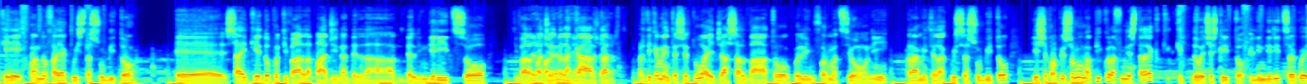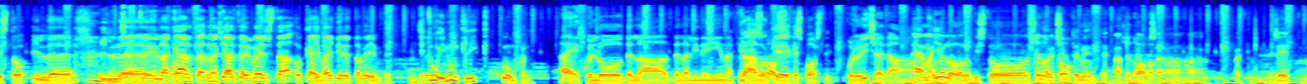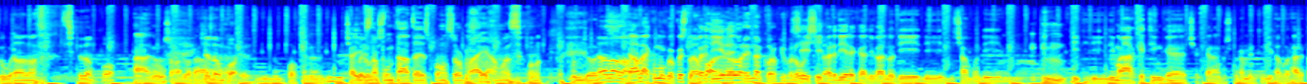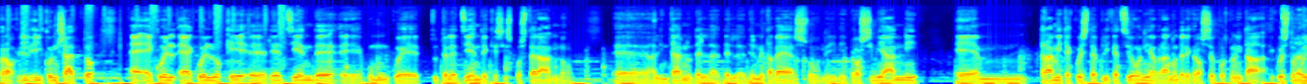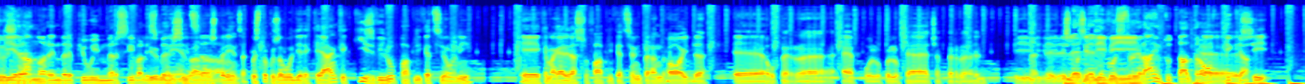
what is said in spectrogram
che quando fai acquista subito, eh, sai che dopo ti va alla pagina della, dell'indirizzo, ti va alla pagina della carta. Certo. Praticamente se tu hai già salvato quelle informazioni tramite l'acquista subito, ti esce proprio solo una piccola finestrella dove c'è scritto l'indirizzo è questo, il, il, la carta, la carta è questa, ok vai direttamente. E tu in un click compri. Ah, è quello della, della lineina che Bravo, sposti. Che, che, sposti. Quello lì c'è da. Eh, ma io l'ho, l'ho visto c'è solo recentemente. Ah, c'è un po', po', sarà qualche mesetto, due. No, no, c'è da un po'. Ah, non lo so, allora. C'è da un po'. Eh, un po' non, cioè Questa puntata è sponsored by Amazon. un giorno. No, no, no. No, vabbè, comunque questo per dire. Lo rende ancora più veloce. Sì, sì, cioè. per dire che a livello di, di diciamo, di, di, di, marketing cercheranno sicuramente di lavorare. Però il, il concetto è, è, quel, è quello che eh, le aziende e comunque tutte le aziende che si sposteranno eh, all'interno del, del, del metaverso nei, nei, prossimi anni ehm, tramite queste applicazioni avranno delle grosse opportunità e questo vuol dire riusciranno a rendere più immersiva l'esperienza. Più immersiva l'esperienza. Questo cosa vuol dire? Che anche chi sviluppa applicazioni e che magari adesso fa applicazioni per Android eh, o per eh, Apple o quello che è, cioè per eh, i, eh, dispositivi. Le, le costruirà in tutt'altra eh, ottica. Sì,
